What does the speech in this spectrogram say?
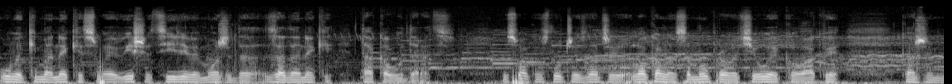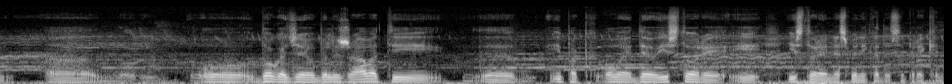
uvek ima neke svoje više ciljeve, može da zada neki takav udarac. U svakom slučaju, znači, lokalna samouprava će uvek ovakve, kažem, o događaje obeležavati, e, ipak ovo je deo istorije i istorija ne smije nikada se prekine.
